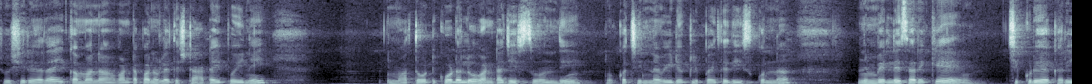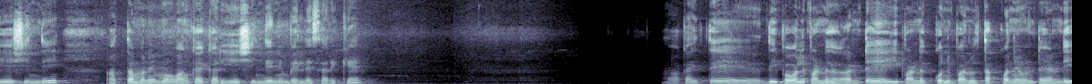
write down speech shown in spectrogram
చూసిరు కదా ఇక మన వంట పనులు అయితే స్టార్ట్ అయిపోయినాయి. మా తోటి కోడలు వంట చేస్తూ ఉంది. ఒక చిన్న వీడియో క్లిప్ అయితే తీసుకున్నా. నేను వెళ్ళేసరికే చిక్కుడుకాయ కర్రీ చేసింది. అత్తమ్మనేమో వంకాయ కర్రీ చేసింది. నేను వెళ్ళేసరికి మాకైతే దీపావళి పండుగ కంటే ఈ పండుగ కొన్ని పనులు తక్కువనే ఉంటాయండి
